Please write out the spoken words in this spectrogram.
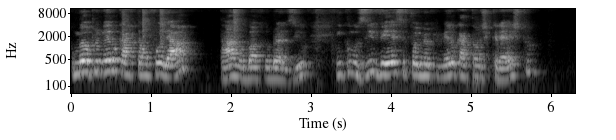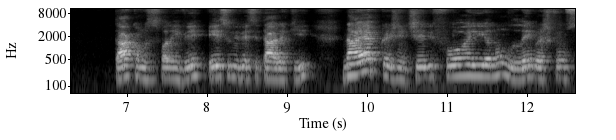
O meu primeiro cartão foi lá, tá? No Banco do Brasil. Inclusive, esse foi meu primeiro cartão de crédito tá? Como vocês podem ver, esse universitário aqui. Na época, gente, ele foi, eu não lembro, acho que foi uns,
